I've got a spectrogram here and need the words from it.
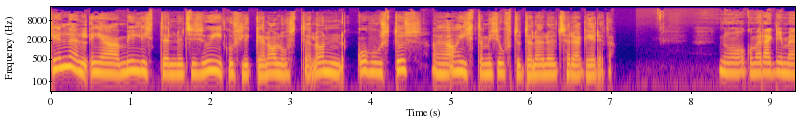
kellel ja millistel nüüd siis õiguslikel alustel on kohustus äh, ahistamisjuhtudele üleüldse reageerida? no kui me räägime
